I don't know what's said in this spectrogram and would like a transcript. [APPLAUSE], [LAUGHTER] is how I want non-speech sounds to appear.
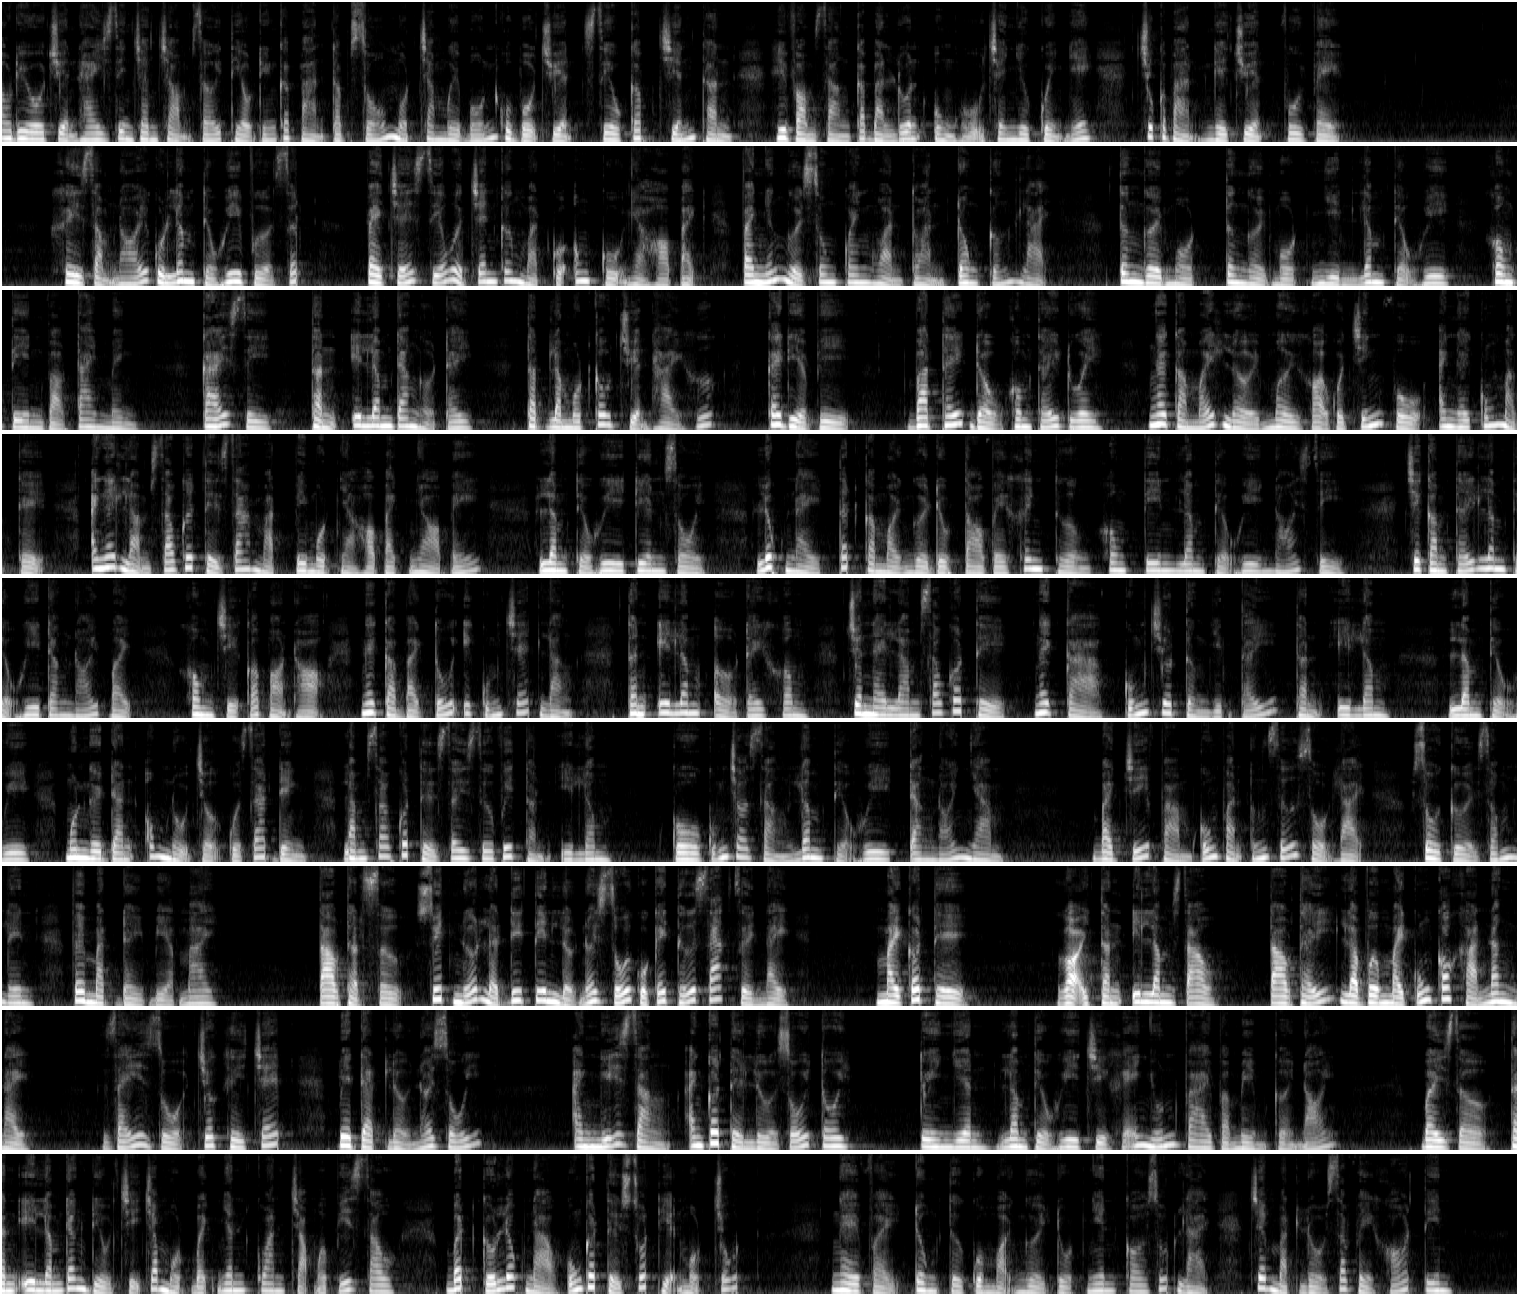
Audio truyện hay xin trân trọng giới thiệu đến các bạn tập số 114 của bộ truyện Siêu cấp chiến thần. Hy vọng rằng các bạn luôn ủng hộ cho Như Quỳnh nhé. Chúc các bạn nghe truyện vui vẻ. Khi giọng nói của Lâm Tiểu Huy vừa dứt, vẻ chế xíu ở trên gương mặt của ông cụ nhà họ Bạch và những người xung quanh hoàn toàn đông cứng lại. Từng người một, từng người một nhìn Lâm Tiểu Huy, không tin vào tai mình. Cái gì? Thần Y Lâm đang ở đây. Thật là một câu chuyện hài hước. Cái địa vị và thấy đầu không thấy đuôi. Ngay cả mấy lời mời gọi của chính phủ anh ấy cũng mặc kệ. Anh ấy làm sao có thể ra mặt vì một nhà họ bạch nhỏ bé. Lâm Tiểu Huy điên rồi. Lúc này tất cả mọi người đều tỏ về khinh thường không tin Lâm Tiểu Huy nói gì. Chỉ cảm thấy Lâm Tiểu Huy đang nói bậy. Không chỉ có bọn họ, ngay cả Bạch tối Y cũng chết lặng. Thần Y Lâm ở đây không? Chuyện này làm sao có thể? Ngay cả cũng chưa từng nhìn thấy thần Y Lâm. Lâm Thiểu Huy, một người đàn ông nội trợ của gia đình, làm sao có thể dây dư với thần Y Lâm. Cô cũng cho rằng Lâm Tiểu Huy đang nói nhảm. Bạch Trí Phạm cũng phản ứng dữ dội lại, rồi cười giống lên, về mặt đầy mỉa mai. Tao thật sự, suýt nữa là đi tin lời nói dối của cái thứ xác rời này. Mày có thể gọi thần Y Lâm sao? Tao thấy là vợ mày cũng có khả năng này. Giấy rùa trước khi chết, biết đặt lời nói dối. Anh nghĩ rằng anh có thể lừa dối tôi, Tuy nhiên, Lâm Tiểu Huy chỉ khẽ nhún vai và mỉm cười nói. Bây giờ, thần Y Lâm đang điều trị cho một bệnh nhân quan trọng ở phía sau, bất cứ lúc nào cũng có thể xuất hiện một chút. Nghe vậy, đồng từ của mọi người đột nhiên co rút lại, trên mặt lộ ra vẻ khó tin.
